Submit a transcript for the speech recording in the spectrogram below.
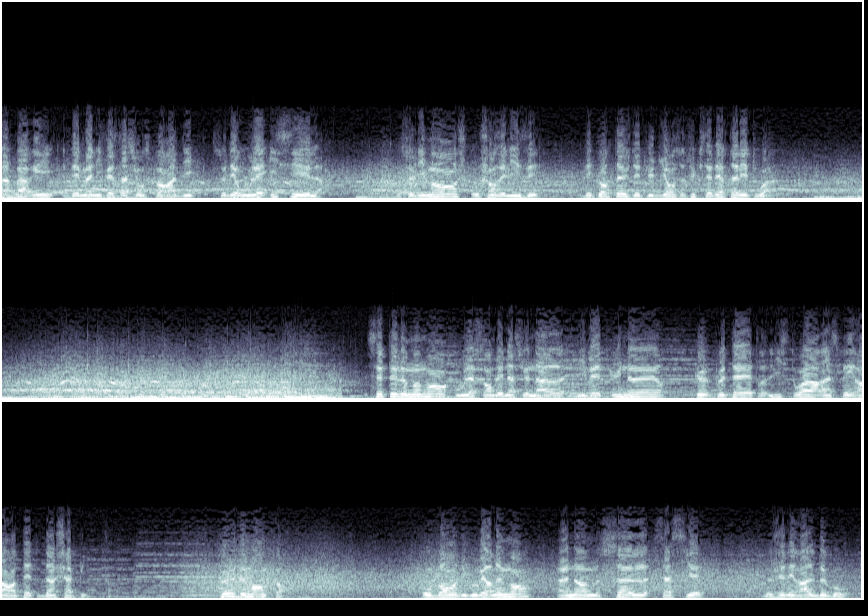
À Paris, des manifestations sporadiques se déroulaient ici et là. Ce dimanche, aux Champs-Élysées, des cortèges d'étudiants se succédèrent à l'étoile. C'était le moment où l'Assemblée nationale vivait une heure que peut-être l'histoire inscrira en tête d'un chapitre. Peu de manquants. Au banc du gouvernement, un homme seul s'assied, le général de Gaulle.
